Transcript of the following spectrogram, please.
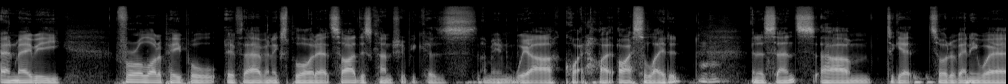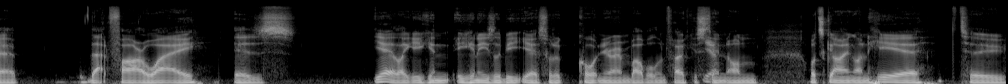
and maybe for a lot of people if they haven't explored outside this country because I mean we are quite hi- isolated in a sense um, to get sort of anywhere that far away is yeah like you can you can easily be yeah sort of caught in your own bubble and focused Yeah. in on what's going on here to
